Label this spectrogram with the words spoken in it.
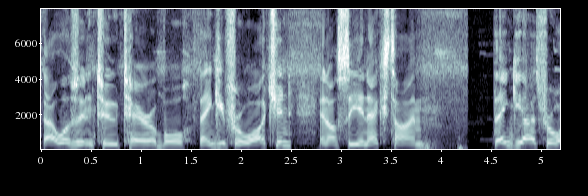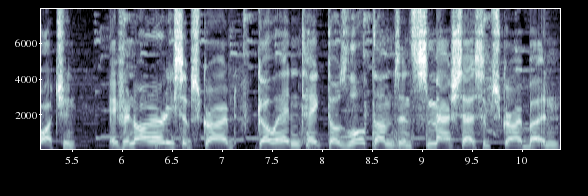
That wasn't too terrible. Thank you for watching, and I'll see you next time. Thank you guys for watching. If you're not already subscribed, go ahead and take those little thumbs and smash that subscribe button.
